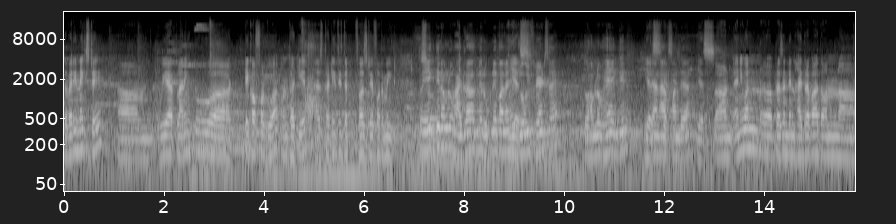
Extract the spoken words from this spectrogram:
the very next day um, we are planning to uh, take off for Goa on 30th as 30th is the first day for the meet. तो एक दिन हम लोग हैदराबाद में रुकने वाले हैं Yes. जो भी फ्रेंड्स हैं तो हम लोग हैं एक दिन Yes, कैन हैव yes, फन देयर Yes, um, anyone uh, present in Hyderabad on uh,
